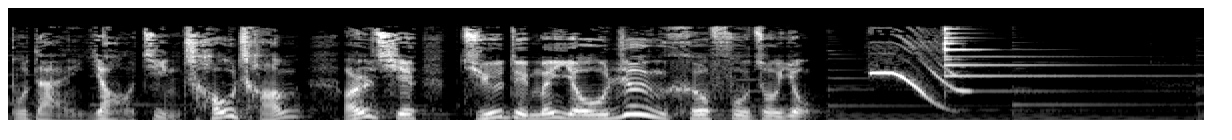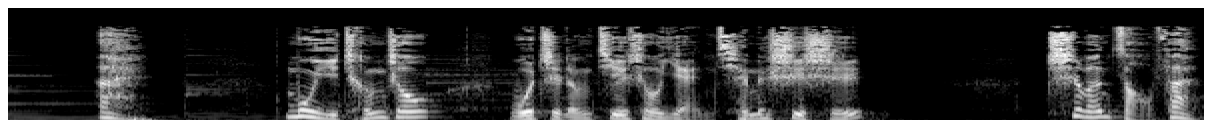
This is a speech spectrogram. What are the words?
不但药劲超长，而且绝对没有任何副作用。”唉，木已成舟，我只能接受眼前的事实。吃完早饭。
